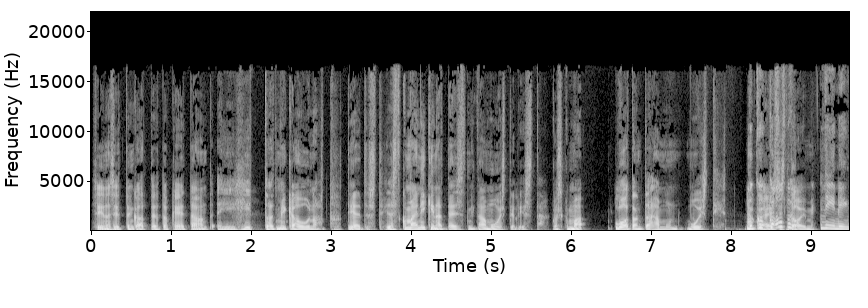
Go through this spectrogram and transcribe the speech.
siinä sitten katsoin, että okei, tämä on, ei hitto, että mikä unohtuu, tietysti. Ja sitten kun mä en ikinä tee sit mitään muistilistaa, koska mä luotan tähän mun muistiin, joka kun ei siis toimi. Niin, niin,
